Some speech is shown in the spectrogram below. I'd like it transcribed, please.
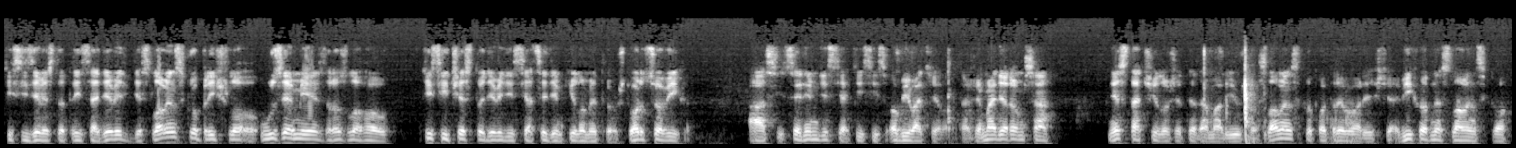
1939, kde Slovensko prišlo o územie s rozlohou 1697 km štvorcových a asi 70 tisíc obyvateľov. Takže Maďarom sa Nestačilo, že teda mali južné Slovensko, potrebovali ešte aj východné Slovensko.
